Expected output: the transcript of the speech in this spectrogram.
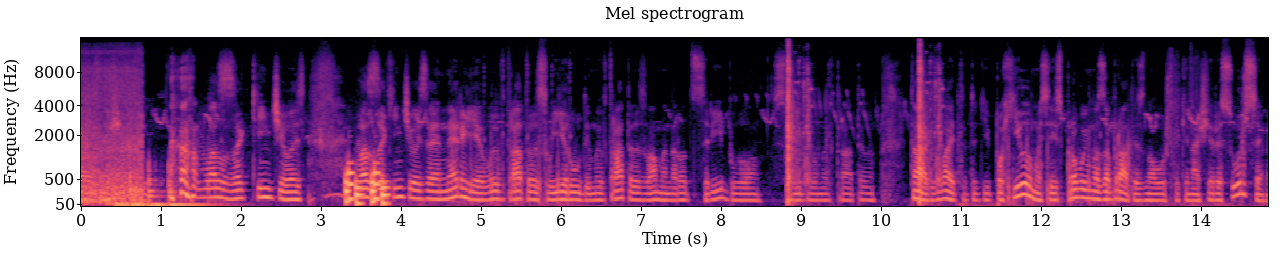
Я знищив. У вас закінчилась. У вас закінчилася енергія, ви втратили свої руди. Ми втратили з вами народ срібло. Срібло ми втратили. Так, давайте тоді похилимося і спробуємо забрати знову ж таки наші ресурси.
